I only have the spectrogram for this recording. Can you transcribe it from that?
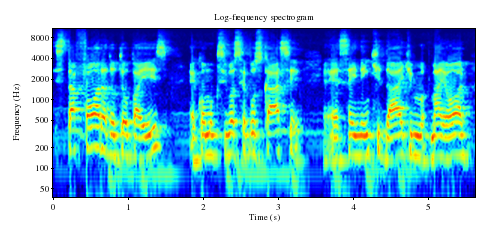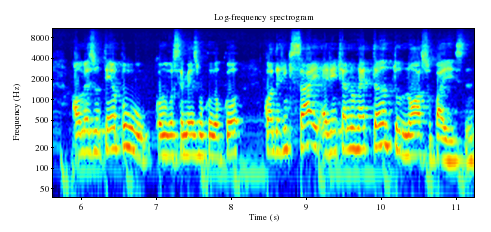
está fora do teu país, é como se você buscasse essa identidade maior. Ao mesmo tempo, como você mesmo colocou, quando a gente sai, a gente já não é tanto nosso país, né?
